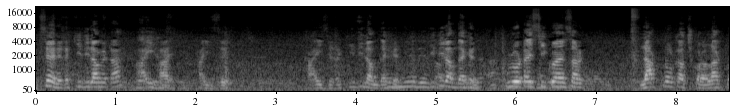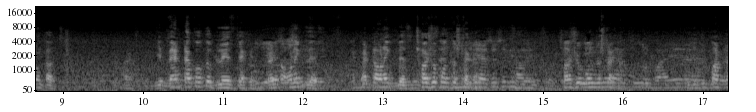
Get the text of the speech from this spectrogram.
দেখছেন এটা কি দিলাম এটা হাই হাই খাইছে খাইছে এটা কি দিলাম দেখেন কি দিলাম দেখেন পুরোটাই সিকোয়েন্স আর লাকনোর কাজ করা লাকনো কাজ। যে প্যান্টটা কত গ্লেজ দেখেন? প্যান্টটা অনেক গ্লেজ প্যান্টটা অনেক গ্লেজ ছয়শো পঞ্চাশ টাকা। ছয়শো পঞ্চাশ টাকা। দুপাট্টা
